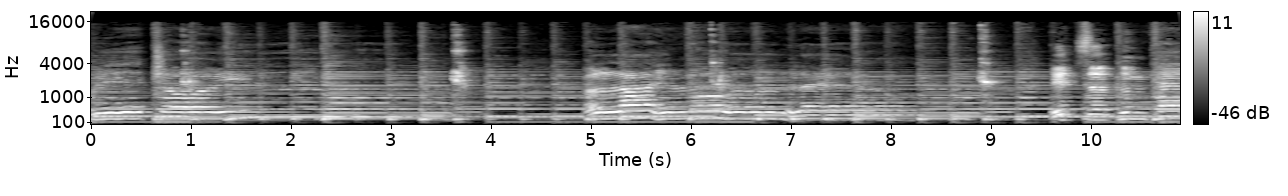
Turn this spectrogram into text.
Which are you? A lion or a lamb? It's a companion.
